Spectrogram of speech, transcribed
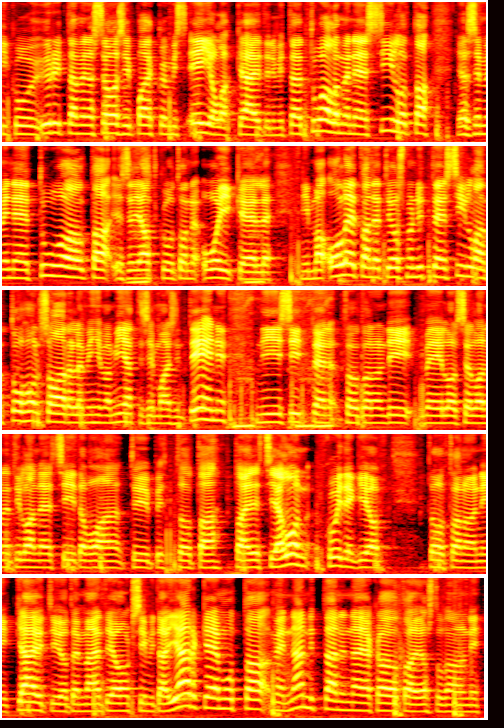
niinku yrittää mennä sellaisiin paikkoihin, missä ei olla käyty. Nimittäin tuolla menee silta ja se menee tuolta ja se jatkuu tonne oikealle. Niin mä oletan, että jos mä nyt teen sillan tohon saarelle, mihin mä miettisin mä olisin tehnyt, niin sitten tota, no niin, meillä on sellainen tilanne, että siitä vaan tyypit, tota, tai että siellä on kuitenkin jo tota no, niin käyty, joten mä en tiedä onko siinä mitään järkeä, mutta mennään nyt tänne näin ja katsotaan, jos tota no, niin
